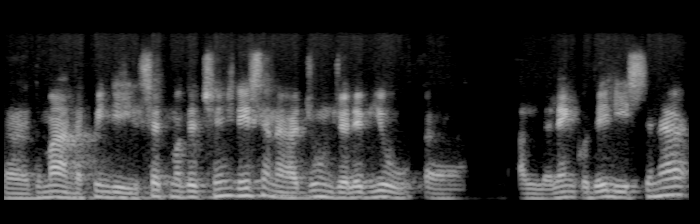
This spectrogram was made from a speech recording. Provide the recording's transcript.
Eh, domanda, quindi il set model change listener aggiunge le view eh, all'elenco dei listener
